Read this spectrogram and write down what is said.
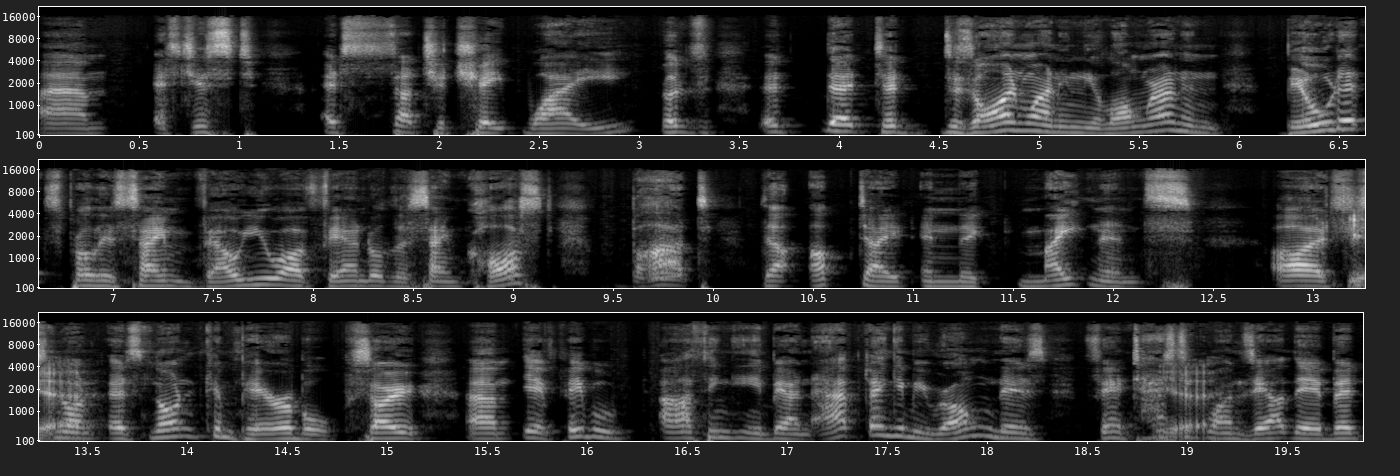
um, it's just it's such a cheap way it, that to design one in the long run and build it, it's probably the same value I've found or the same cost, but the update and the maintenance Oh, it's just Yeah. not it's non comparable. So um, yeah, if people are thinking about an app, don't get me wrong, there's fantastic Yeah. ones out there. But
